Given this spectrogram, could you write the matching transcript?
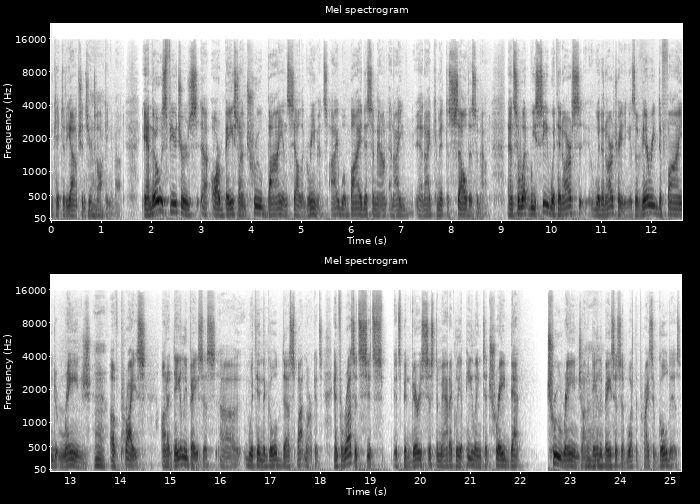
okay, to the options you're mm-hmm. talking about. And those futures uh, are based on true buy and sell agreements. I will buy this amount and I and I commit to sell this amount. And so what we see within our within our trading is a very defined range mm. of price on a daily basis uh, within the gold uh, spot markets. And for us, it's it's it's been very systematically appealing to trade that true range on a mm-hmm. daily basis of what the price of gold is.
